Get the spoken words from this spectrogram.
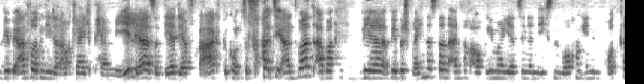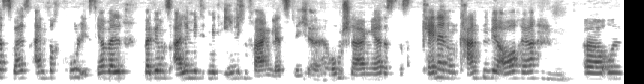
wir beantworten die dann auch gleich per Mail. Ja, also der, der fragt, bekommt sofort die Antwort. Aber wir, wir besprechen das dann einfach auch immer jetzt in den nächsten Wochen in dem Podcast, weil es einfach cool ist. Ja, weil, weil wir uns alle mit, mit ähnlichen Fragen letztlich äh, herumschlagen. Ja, das, das kennen und kannten wir auch. Ja, mhm. äh, und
